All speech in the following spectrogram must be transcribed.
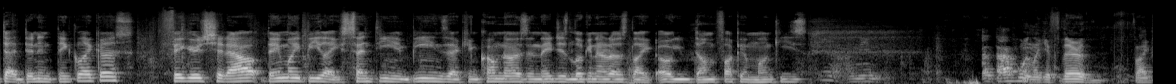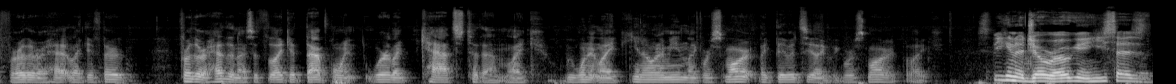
that didn't think like us figured shit out, they might be like sentient beings that can come to us and they just looking at us like, "Oh, you dumb fucking monkeys." Yeah, I mean, at that point, like if they're like further ahead, like if they're further ahead than us, it's like at that point we're like cats to them. Like we wouldn't like, you know what I mean? Like we're smart. Like they would see like we're smart, but like Speaking of Joe Rogan, he says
